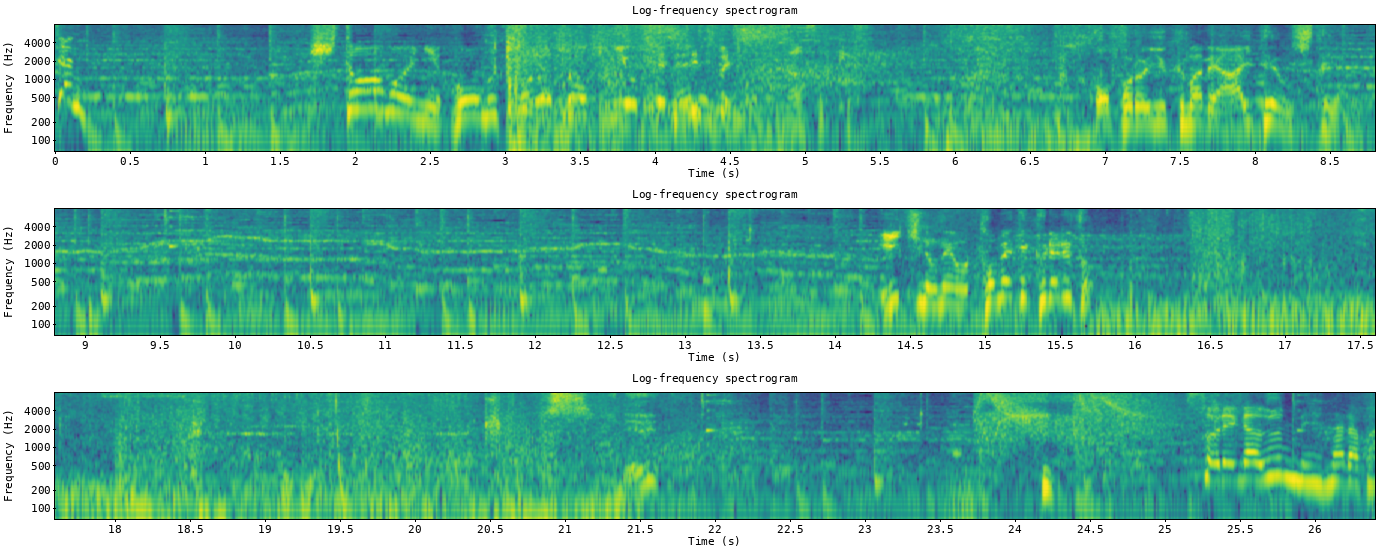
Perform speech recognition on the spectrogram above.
手は許さぬ人思いに葬ってこの闘気によってせめてものディスベ情心ゆくまで相手をしてやる。息の根を止めてくれるぞ。それが運命ならば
